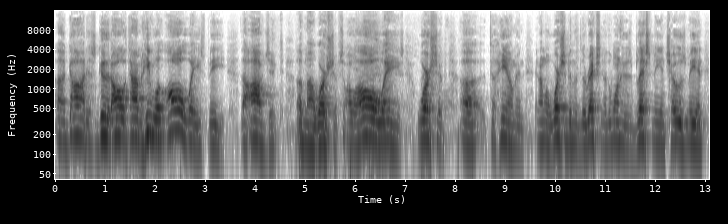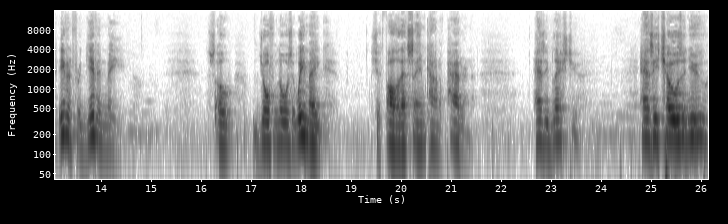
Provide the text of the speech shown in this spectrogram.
uh, God is good all the time and He will always be the object of my worship. So I will always worship uh, to Him and, and I'm going to worship in the direction of the one who has blessed me and chose me and even forgiven me. So, the joyful noise that we make should follow that same kind of pattern. Has He blessed you? Has He chosen you?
